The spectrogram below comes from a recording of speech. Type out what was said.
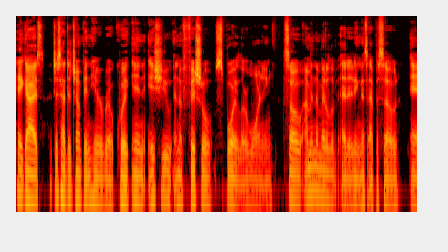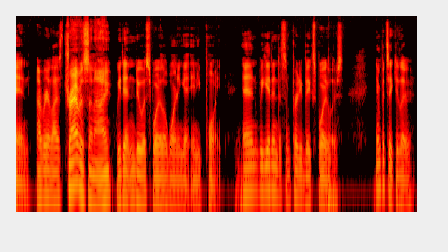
Hey guys, I just had to jump in here real quick and issue an official spoiler warning. So, I'm in the middle of editing this episode and I realized Travis and I, we didn't do a spoiler warning at any point, And we get into some pretty big spoilers. In particular,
